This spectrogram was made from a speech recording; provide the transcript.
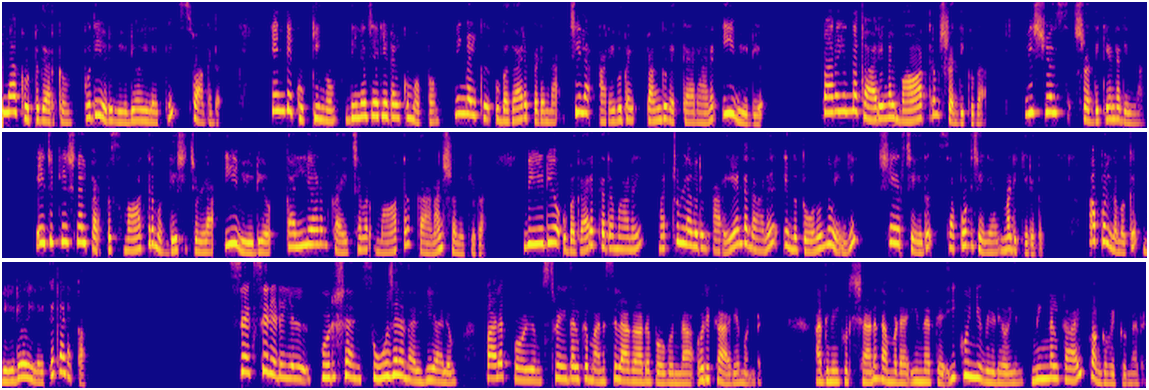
എല്ലാ കൂട്ടുകാർക്കും പുതിയൊരു വീഡിയോയിലേക്ക് സ്വാഗതം. എന്റെ കുക്കിങ്ങും ദിനചര്യകൾക്കുമൊപ്പം നിങ്ങൾക്ക് ഉപകാരപ്പെടുന്ന ചില അറിവുകൾ പങ്കുവെക്കാനാണ് ഈ വീഡിയോ. പറയുന്ന കാര്യങ്ങൾ മാത്രം ശ്രദ്ധിക്കുക. വിഷ്വൽസ് ശ്രദ്ധിക്കേണ്ടതില്ല. എഡ്യൂക്കേഷണൽ പർപ്പസ് മാത്രം ഉദ്ദേശിച്ചുള്ള ഈ വീഡിയോ കല്യാണം കഴിച്ചവർ മാത്രം കാണാൻ ശ്രമിക്കുക. വീഡിയോ ഉപകാരപ്രദമാണ് മറ്റുള്ളവരും അറിയേണ്ടതാണ് എന്ന് തോന്നുന്നുവെങ്കിൽ ഷെയർ ചെയ്ത് സപ്പോർട്ട് ചെയ്യാൻ മടിക്കരുത്. അപ്പോൾ നമുക്ക് വീഡിയോയിലേക്ക് കടക്കാം. സെക്സിനിടയിൽ പുരുഷൻ സൂചന നൽകിയാലും പലപ്പോഴും സ്ത്രീകൾക്ക് മനസ്സിലാകാതെ പോകുന്ന ഒരു കാര്യമുണ്ട്. അതിനെക്കുറിച്ചാണ് നമ്മുടെ ഇന്നത്തെ ഈ കുഞ്ഞു വീഡിയോയിൽ നിങ്ങൾക്കായി പങ്കുവെക്കുന്നത്.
